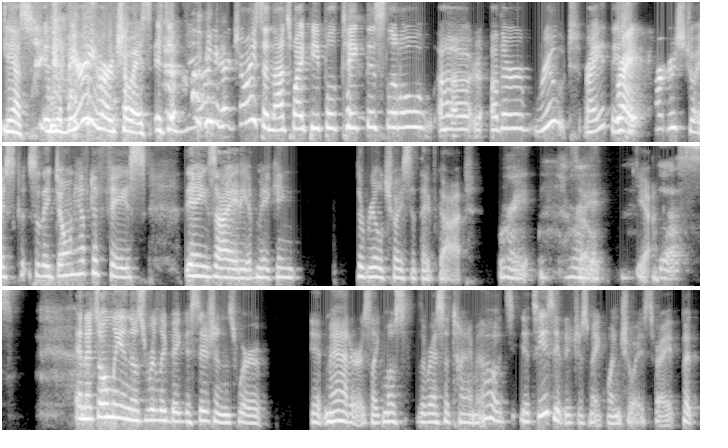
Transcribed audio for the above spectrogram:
Yes, it's a very hard choice. It's a very hard choice, and that's why people take this little uh, other route, right? They Right. partner's choice so they don't have to face the anxiety of making the real choice that they've got. Right. So, Right. yeah. Yes. And it's only in those really big decisions where it matters. Like most of the rest of the time, oh, it's it's easy to just make one choice, right? But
